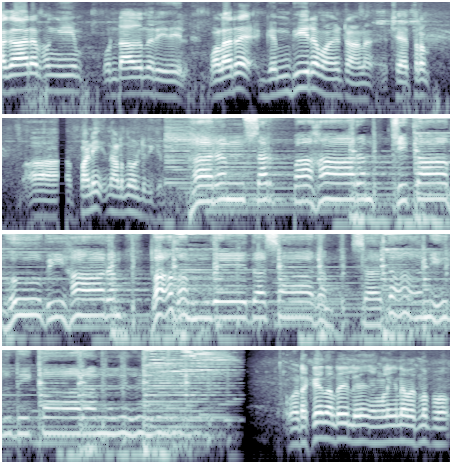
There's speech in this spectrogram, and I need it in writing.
ആകാരഭംഗിയും ഉണ്ടാകുന്ന രീതിയിൽ വളരെ ഗംഭീരമായിട്ടാണ് ക്ഷേത്രം പണി നടന്നുകൊണ്ടിരിക്കുന്നത് ഹരം സർപ്പഹാരം ചിതാഭൂവിഹാരം ഭവം വേദസാരം സദാ നിർവികാരം. വടക്കേ നടയിൽ ഞങ്ങളിങ്ങനെ വന്നപ്പോൾ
